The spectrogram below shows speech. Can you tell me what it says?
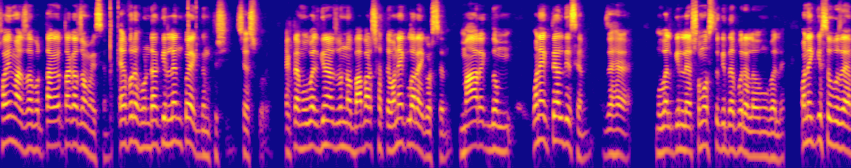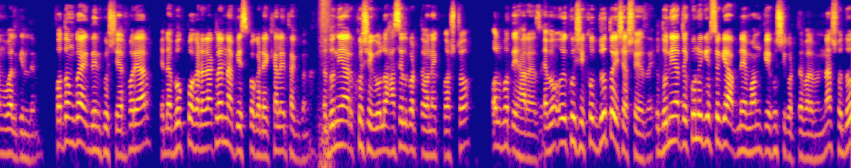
ছয় মাস যাবত টাকা টাকা জমাইছেন, এরপরে হুন্ডার কিনলেন কয়েকদিন খুশি, শেষ করে। একটা মোবাইল কেনার জন্য বাবার সাথে অনেক লড়াই করছেন, মার একদম অনেক তেল দিয়েছেন, যে হ্যাঁ মোবাইল কিনলে সমস্ত কিতাব পড়ে মোবাইলে অনেক কিছু বোঝায় মোবাইল কিনলেন। প্রথম কয়েকদিন খুশি, এরপরে আর এটা বুক পকেটে রাখলেন না, পিস পকেটে খেলাই থাকবে না। দুনিয়ার খুশিগুলো হাসিল করতে অনেক কষ্ট, অল্পতেই হারা যায়। এবং ওই খুশি খুব দ্রুতই শেষ হয়ে যায়। দুনিয়াতে কোনো কিছুকে আপনি মনকে খুশি করতে পারবেন না, শুধু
